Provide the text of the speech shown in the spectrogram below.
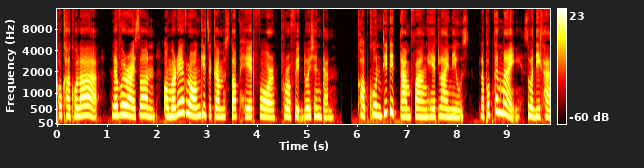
Coca-Cola และ Verizon ออกมาเรียกร้องกิจกรรม Stop Hate for Profit ด้วยเช่นกัน ขอบคุณที่ติดตามฟัง Headline News แล้วพบกันใหม่ สวัสดีค่ะ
